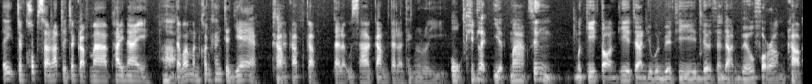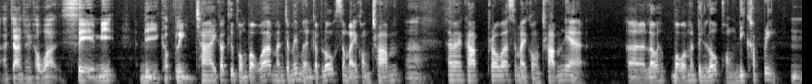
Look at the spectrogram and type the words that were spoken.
เอ้ยจะครบสหรัฐหรือจะกลับมาภายในฮะแต่ว่ามันค่อนข้างจะแยกครับนะครับกับแต่ละอุตสาหกรรมแต่ละเทคโนโลยี โอ้ คิดละเอียดมาก ซึ่งเมื่อกี้ตอนที่อาจารย์อยู่บนเวที The Standard Well Forum ครับอาจารย์ใช้คำว่า semi decoupling ใช่ก็คือผมบอกว่ามันจะไม่เหมือนกับโลกสมัยของทรัมป์อ่าใช่ไหมครับ เพราะว่าสมัยของทรัมป์เนี่ยเอ่อเราบอกว่ามันเป็นโลกของ decoupling อืม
